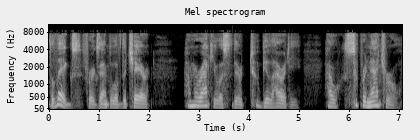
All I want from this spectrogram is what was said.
The legs, for example, of the chair, how miraculous their tubularity, how supernatural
